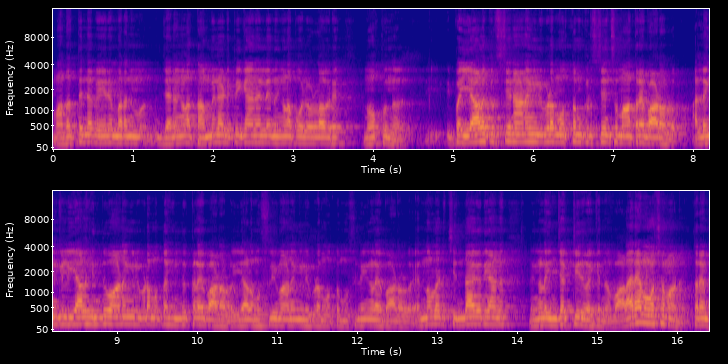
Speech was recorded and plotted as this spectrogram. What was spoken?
മതത്തിന്റെ പേരും പറഞ്ഞ് ജനങ്ങളെ തമ്മിലടിപ്പിക്കാനല്ലേ നിങ്ങളെപ്പോലുള്ളവർ നോക്കുന്നത്. ഇപ്പം ഇയാൾ ക്രിസ്ത്യൻ ആണെങ്കിൽ ഇവിടെ മൊത്തം ക്രിസ്ത്യൻസ് മാത്രമേ പാടുള്ളൂ. അല്ലെങ്കിൽ ഇയാൾ ഹിന്ദു ആണെങ്കിൽ ഇവിടെ മൊത്തം ഹിന്ദുക്കളെ പാടുള്ളൂ. ഇയാൾ മുസ്ലിം ആണെങ്കിൽ ഇവിടെ മൊത്തം മുസ്ലിങ്ങളെ പാടുള്ളൂ. എന്നുള്ളൊരു ചിന്താഗതിയാണ് നിങ്ങൾ ഇഞ്ചക്ട് ചെയ്ത് വയ്ക്കുന്നത് വളരെ മോശമാണ്. ഇത്രയും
